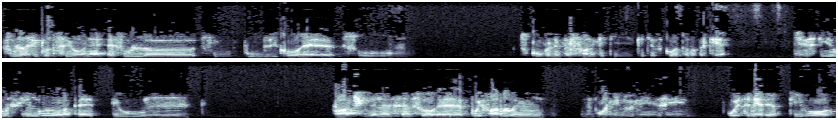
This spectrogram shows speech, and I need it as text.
sulla situazione e sul, sul pubblico e su, su comunque le persone che ti, che ti ascoltano perché gestire un singolo è più facile, nel senso eh, puoi farlo in ogni due mesi puoi tenere attivo,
